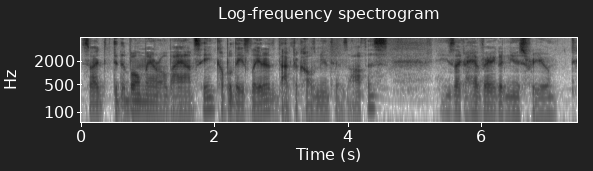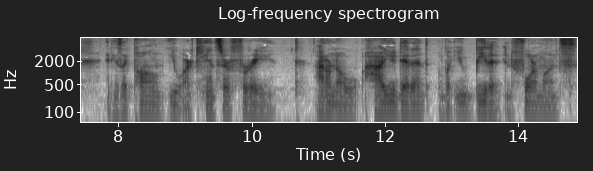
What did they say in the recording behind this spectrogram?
So I did the bone marrow biopsy. A couple days later, the doctor calls me into his office. He's like, I have very good news for you. And he's like, Paul, you are cancer free. I don't know how you did it, but you beat it in four months.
